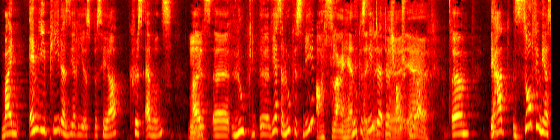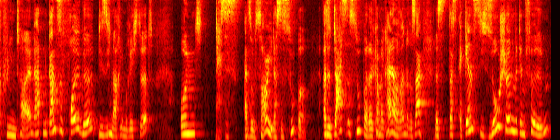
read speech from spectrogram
Mein MVP der Serie ist bisher Chris Evans als äh, Luke, äh, wie heißt der, Lucas Lee? Oh, ist zu lange her. Lucas Lee, der, der. Schauspieler. Ja. Ähm, er hat so viel mehr Screentime. Er hat eine ganze Folge, die sich nach ihm richtet. Und das ist, also sorry, das ist super. Also das ist super. Da kann mir keiner was anderes sagen. Das, das ergänzt sich so schön mit dem Film,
